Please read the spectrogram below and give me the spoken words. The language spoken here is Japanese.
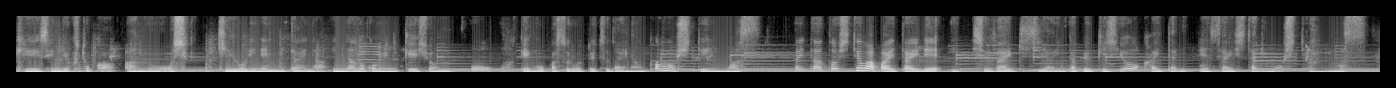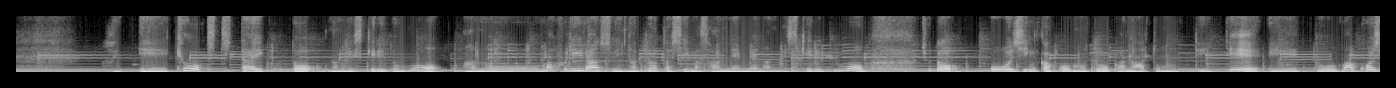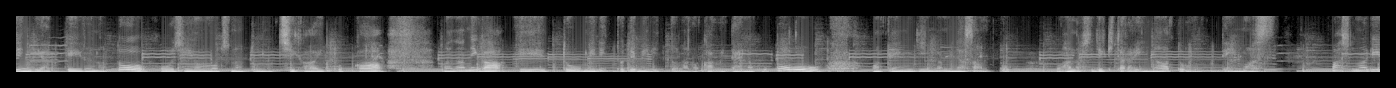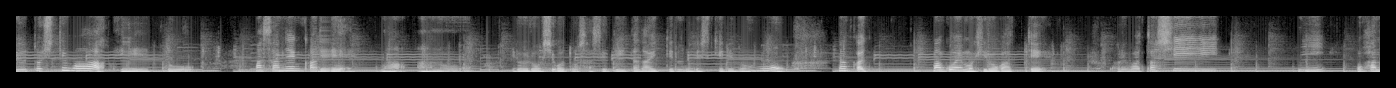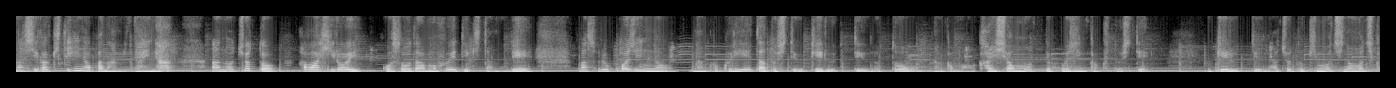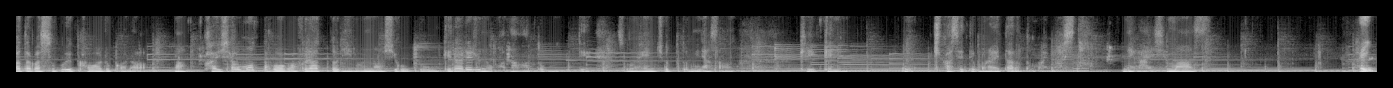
経営戦略とかあの企業理念みたいなインナーのコミュニケーションを言語化するお手伝いなんかもしています。ライターとしては媒体で取材記事やインタビュー記事を書いたり連載したりもしています。はいえー今日聞きたいことなんですけれども、あのーまあ、フリーランスになって私今3年目なんですけれどもちょっと法人格を持とうかなと思っていて、えーとまあ、個人でやっているのと法人を持つのとの違いとか、まあ、何が、えーとメリットデメリットなのかみたいなことを、まあ、ペンギンの皆さんとお話しできたらいいなと思っています。まあ、その理由としては、えーとまあ、3年間で、まあ、あのいろいろお仕事をさせていただいてるんですけれどもなんか、まあ、ご縁も広がってこれ私にお話が来ていいのかなみたいな あのちょっと幅広いご相談も増えてきたので、まあ、それを個人のなんかクリエイターとして受けるっていうのとなんかまあ会社を持って法人格として受けるっていうのはちょっと気持ちの持ち方がすごい変わるから、まあ、会社を持った方がフラットにいろんなお仕事を受けられるのかなと思ってその辺ちょっと皆さん経験を聞かせてもらえたらと思いました。お願いします。はい。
